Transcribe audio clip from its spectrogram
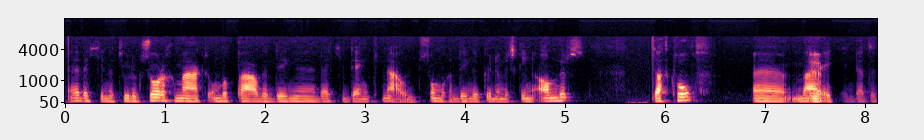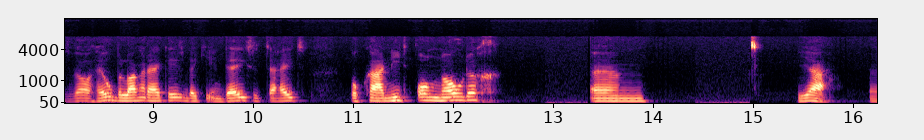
hè, dat je natuurlijk zorgen maakt om bepaalde dingen, dat je denkt, nou, sommige dingen kunnen misschien anders. Dat klopt. Uh, maar ja. ik denk dat het wel heel belangrijk is dat je in deze tijd elkaar niet onnodig, um, ja, uh,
